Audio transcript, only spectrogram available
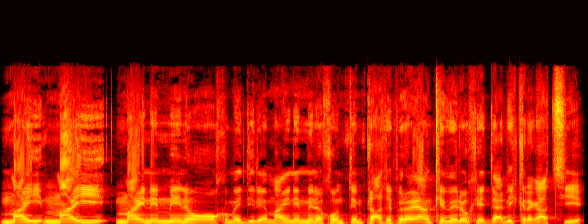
mai, mai, mai nemmeno, come dire, mai nemmeno contemplate. Però è anche vero che Derrick, ragazzi,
